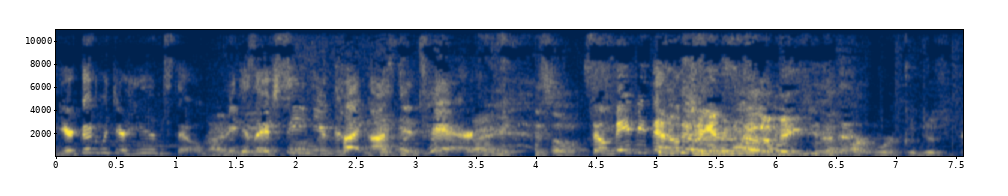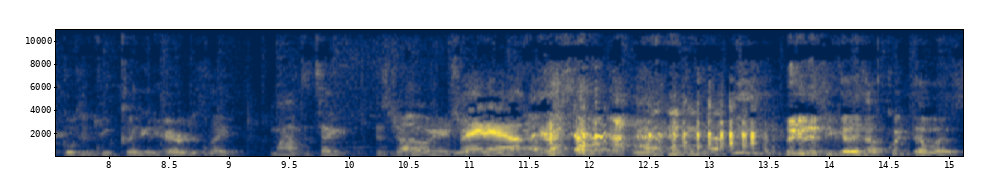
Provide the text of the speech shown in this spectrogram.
You're good with your hands though, Right? because Yeah, I've so seen you cut Austin's hair. Right? So So maybe Isn't that'll that, isn't that amazing? That artwork could just goes into cutting hair. It's like, I'm gonna have to take this job over here. and start I cooking know. look at this, you guys, how quick that was.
